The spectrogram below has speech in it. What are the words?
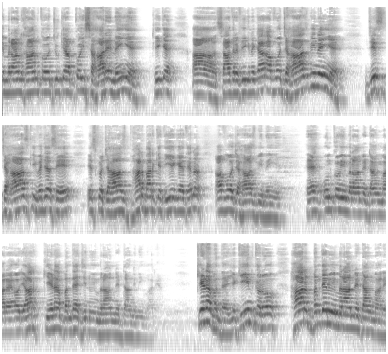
इमरान खान को चूँकि अब कोई सहारे नहीं है ठीक है आ, साद रफीक ने कहा अब वो जहाज़ भी नहीं है जिस जहाज़ की वजह से इसको जहाज़ भर भर के दिए गए थे ना अब वो जहाज़ भी नहीं है हैं उनको भी इमरान ने डांग मारा है और यार केड़ा बंदा है जिन्होंने इमरान ने डांग नहीं मारे केड़ा बंदा है यकीन करो हर बंदे इमरान ने डांग मारे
